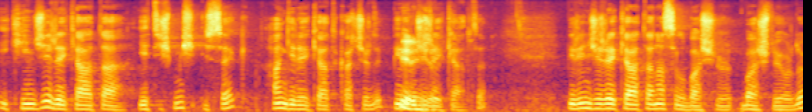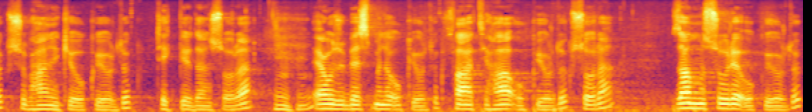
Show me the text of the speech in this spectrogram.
ikinci rekata yetişmiş isek hangi rekatı kaçırdık? Birinci, Birinci rekatı. Birinci rekata nasıl başlıyor, başlıyorduk? Sübhaneke okuyorduk tekbirden sonra. Euzu Besmele okuyorduk. Fatiha okuyorduk. Sonra Zamm-ı Sure okuyorduk.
